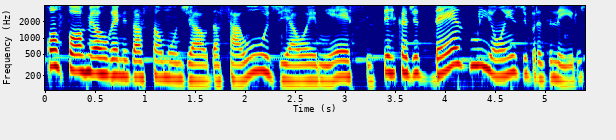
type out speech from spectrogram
Conforme a Organização Mundial da Saúde, a OMS, cerca de 10 milhões de brasileiros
